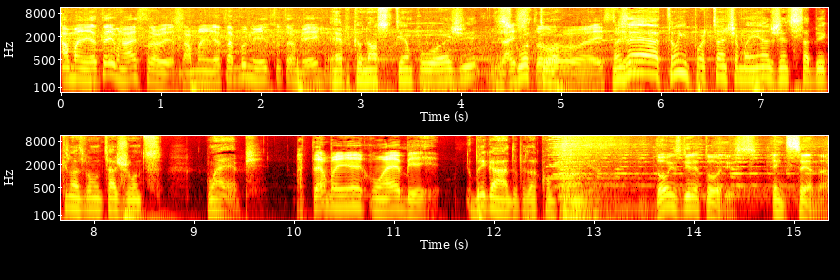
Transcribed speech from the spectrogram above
amanhã tem mais, Travessa. Amanhã tá bonito também. É porque o nosso tempo hoje Já esgotou. estourou, é isso Mas é tão importante amanhã a gente saber que nós vamos estar juntos com a Hebe. Até amanhã com Hebe. Obrigado pela companhia. Dois diretores em cena.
